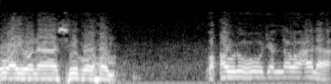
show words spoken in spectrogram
هو يناسبهم. وقوله جل وعلا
